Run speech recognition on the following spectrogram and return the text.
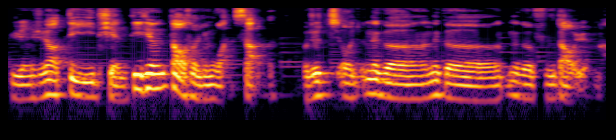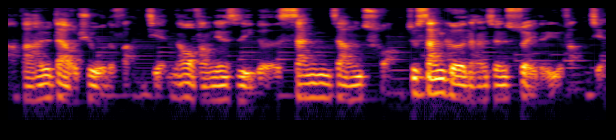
语言学校第一天，第一天到的时候已经晚上了，我就我那个那个那个辅导员嘛，反正他就带我去我的房间，然后我房间是一个三张床，就三个男生睡的一个房间。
